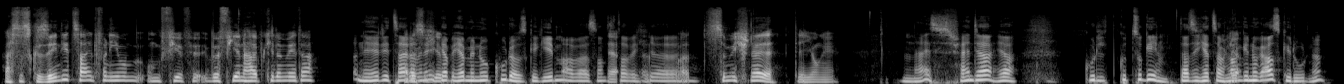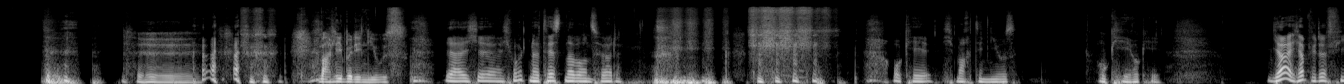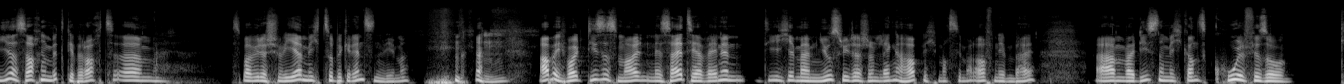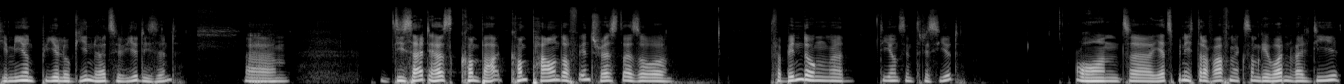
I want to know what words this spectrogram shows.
Hast du es gesehen, die Zeit von ihm um, vier, für über viereinhalb Kilometer? Nee, die Zeit habe ich nicht. Ich ich habe mir nur Kudos gegeben, aber sonst Ja, habe ich. Äh, War ziemlich schnell, der Junge. nice. Scheint ja, ja, gut, gut zu gehen. Da hat sich jetzt auch lang Ja. genug ausgeruht, ne? Mach lieber die News. Ja, ich, äh, ich wollte nur testen, ob er uns hört. okay, ich mache die News. Okay, okay. Ja, ich habe wieder vier Sachen mitgebracht. Ähm, es war wieder schwer, mich zu begrenzen, wie immer. Mhm. Aber ich wollte dieses Mal eine Seite erwähnen, die ich in meinem Newsreader schon länger habe. Ich mache sie mal auf nebenbei. Ähm, weil die ist nämlich ganz cool für so Chemie- und Biologie-Nerds, wie wir die sind. Ähm, die Seite heißt Compa Compound of Interest, also Verbindung, äh, die uns interessiert. Und äh, jetzt bin ich darauf aufmerksam geworden, weil die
